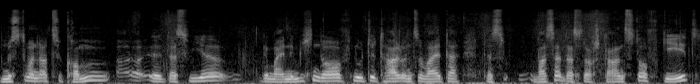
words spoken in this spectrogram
müsste man dazu kommen, äh, dass wir, Gemeinde Michendorf, Nutetal und so weiter, das Wasser, das nach Stahnsdorf geht,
